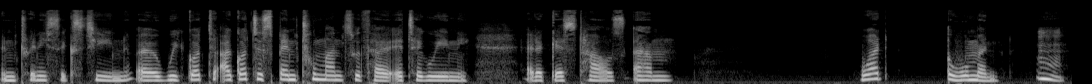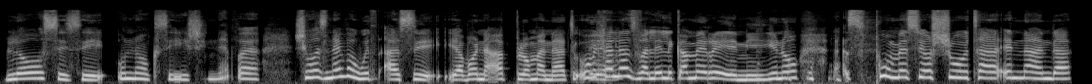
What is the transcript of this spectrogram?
in 2016 uh, we got to, I got to spend 2 months with her eThekwini at a guest house um what a woman Mm. Lo sisi unoxi she never she was never with us yabona aploma nathi uhlala sivalele kamereni you know siphume siyoshutha enanda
